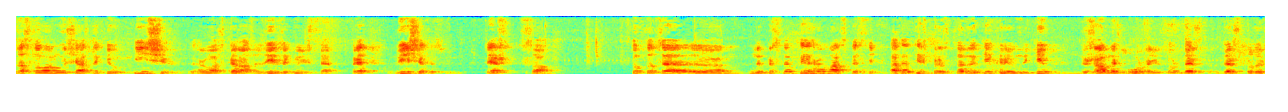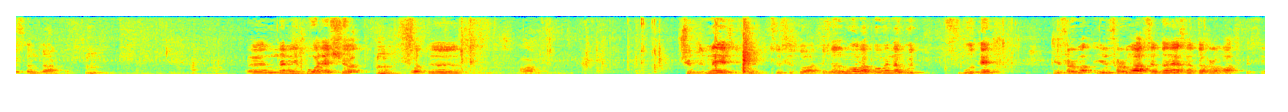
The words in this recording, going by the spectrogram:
за словами учасників інших громадських рад, з інших міністерств, в інших теж саме. Тобто це е, не представники громадськості, а ті ж представники керівників державних органів, тож Держ, Держпродержстандарту. Е, на мій погляд, що от, е, щоб змінити цю, ситуацію, безумовно, повинна бути, інформація донесена до громадськості.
